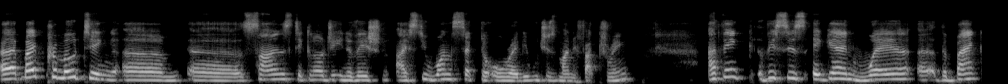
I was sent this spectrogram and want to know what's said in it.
Uh, by promoting um, uh, science, technology, innovation, I see one sector already, which is manufacturing. I think this is again where uh, the bank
